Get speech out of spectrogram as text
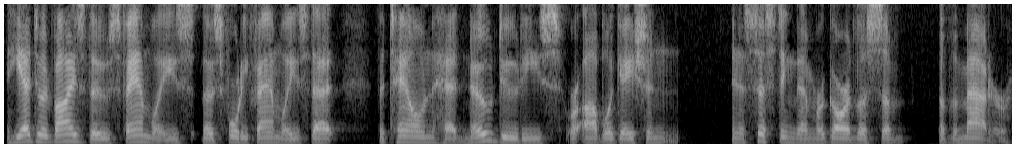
he had to advise those families, those 40 families, that the town had no duties or obligation in assisting them regardless of, of the matter.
